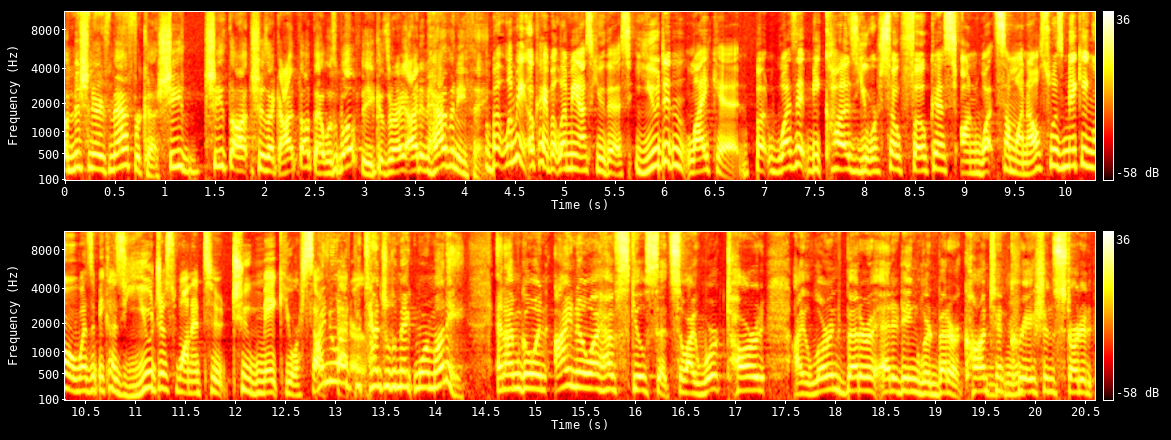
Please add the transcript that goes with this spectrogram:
a missionary from Africa. She she thought she's like I thought that was wealthy because right I didn't have anything. But let me okay, but let me ask you this. You didn't like it, but was it because you were so focused on what someone else was making or was it because you just wanted to to make yourself I knew I had potential to make more money. And I'm going, I know I have skill sets. So I worked hard. I learned better at editing, learned better at content Mm-hmm. creation, started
